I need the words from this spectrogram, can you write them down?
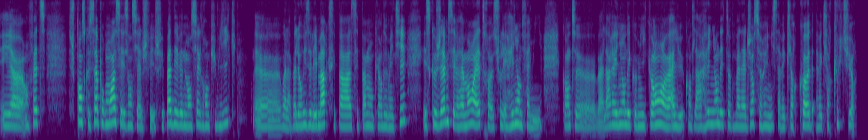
Et euh, en fait, je pense que ça, pour moi, c'est essentiel. Je je fais pas d'événementiel grand public. Euh, voilà, valoriser les marques, c'est pas c'est pas mon cœur de métier. Et ce que j'aime, c'est vraiment être sur les réunions de famille. Quand euh, bah, la réunion des communicants a lieu, quand la réunion des top managers se réunissent avec leur code, avec leur culture.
